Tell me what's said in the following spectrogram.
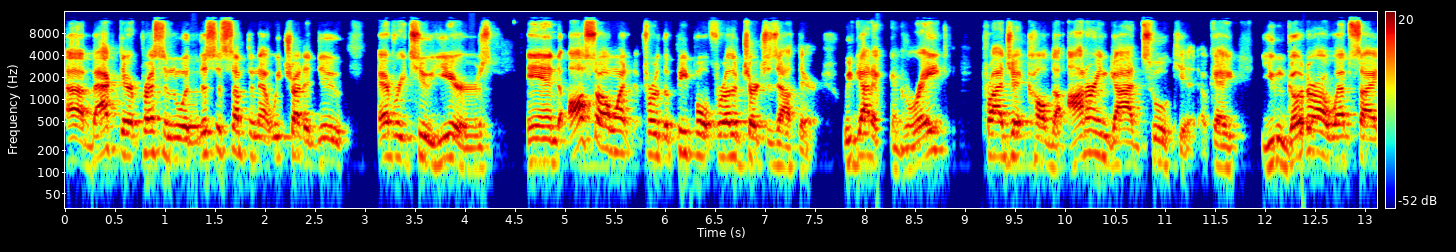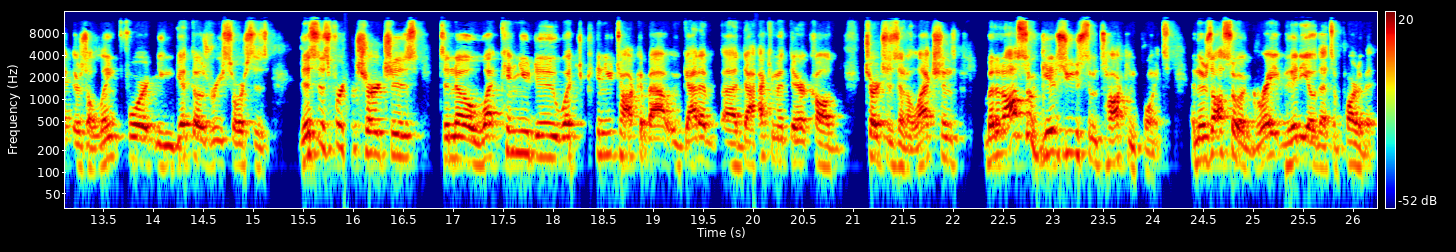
uh, back there at Prestonwood. This is something that we try to do every two years. And also, I want for the people, for other churches out there, we've got a great project called the Honoring God Toolkit. Okay. You can go to our website, there's a link for it. You can get those resources. This is for churches to know what can you do, what can you talk about. We've got a, a, document there called Churches and Elections, but it also gives you some talking points. And there's also a great video that's a part of it.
